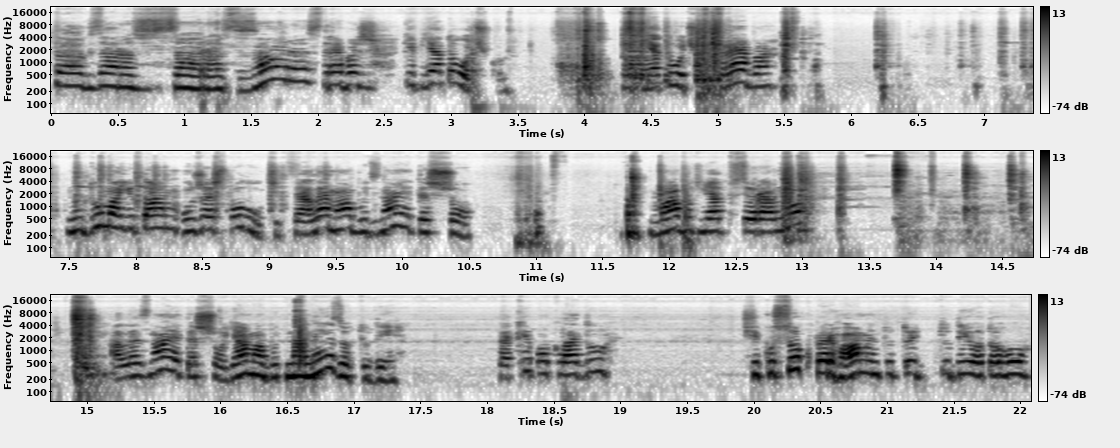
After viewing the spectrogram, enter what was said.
Так, зараз, зараз, зараз. Треба ж кип'яточку. Кип'яточку треба. Ну, думаю, там уже ж вийде. Але, мабуть, знаєте що? Мабуть, я все одно. Але знаєте що? Я, мабуть, нанизу туди таки покладу чи кусок пергаменту туди отого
